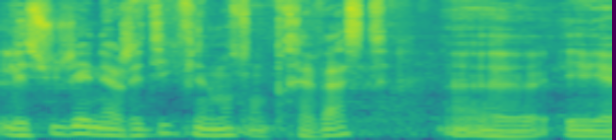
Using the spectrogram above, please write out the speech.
les sujets énergétiques finalement sont très vastes et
